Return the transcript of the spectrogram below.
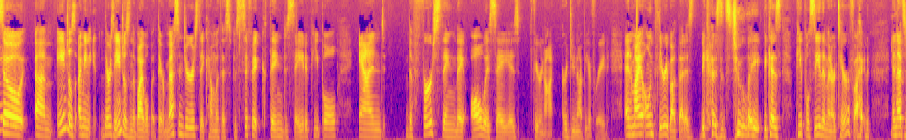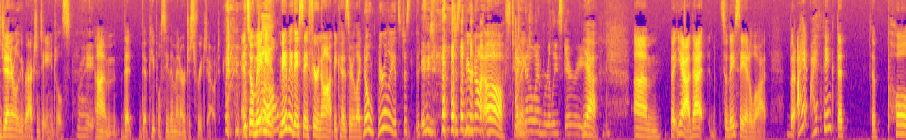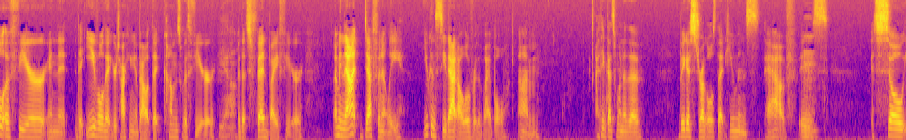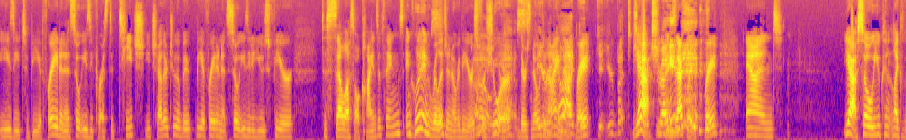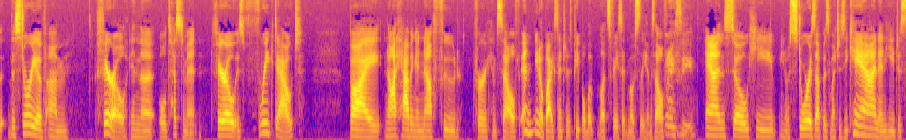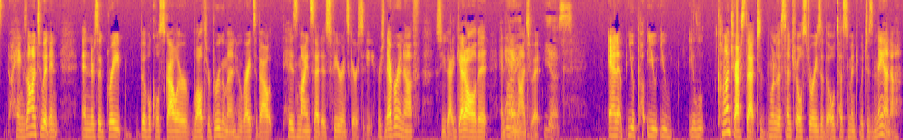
So, um, angels, I mean, there's angels in the Bible, but they're messengers. They come with a specific thing to say to people. and the first thing they always say is fear not or do not be afraid. And my own theory about that is because it's too late because people see them and are terrified. And that's generally the reaction to angels. Right. Um, that that people see them and are just freaked out. And so maybe Well- maybe they say fear not because they're like, no, really, it's just it's just fear not. Oh, it's too I know I'm really scary. Yeah. Um, but yeah, that so they say it a lot. But I, I think that the pull of fear and the, the evil that you're talking about that comes with fear Yeah. or that's fed by fear, I mean that definitely you can see that all over the Bible. Um, I think that's one of the biggest struggles that humans have is it's so easy to be afraid and it's so easy for us to teach each other to be, be afraid and it's so easy to use fear to sell us all kinds of things including Yes. religion over the years for Oh, sure yes. there's no Fear denying God, that get- right Get, your butt to church, yeah right? exactly right and yeah so you can like the, the story of um, pharaoh in the old testament pharaoh is freaked out by not having enough food for himself and you know by extension his people but let's face it mostly himself. I see. and so he you know stores up as much as he can and he just hangs on to it. And and there's a great biblical scholar walter brueggemann who writes about his mindset is fear and scarcity. There's never enough so you got to get all of it and hang on to it. Yes. and it, you you you you contrast that to one of the central stories of the Old Testament, which is manna,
